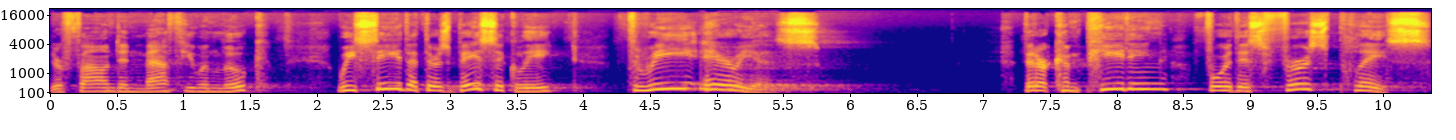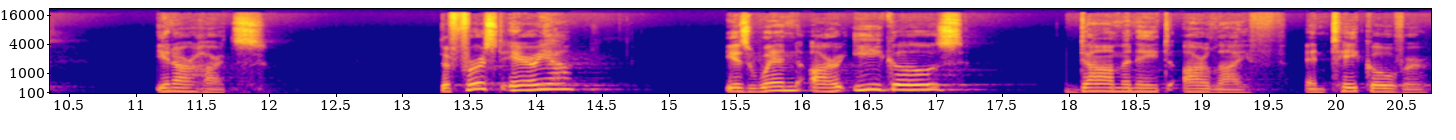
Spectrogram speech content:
they're found in Matthew and Luke, we see that there's basically three areas that are competing for this first place in our hearts. The first area is when our egos dominate our life and take over.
